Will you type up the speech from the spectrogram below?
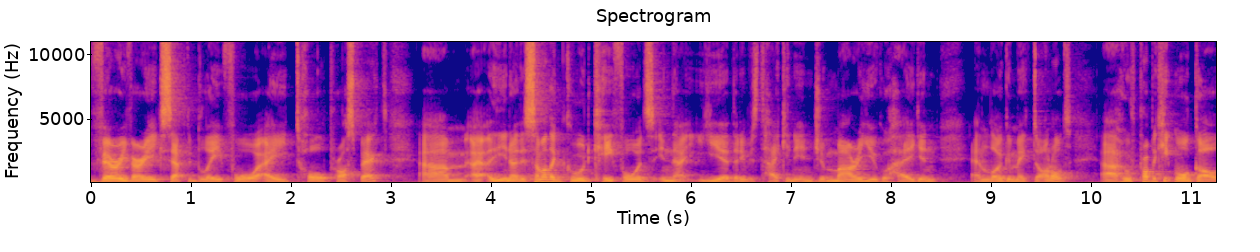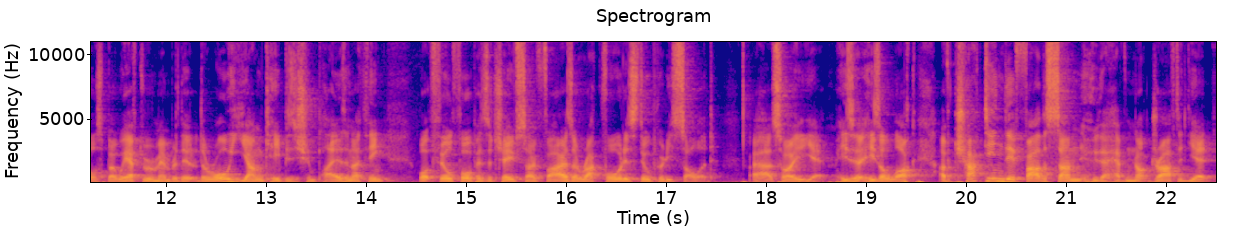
very, very acceptably for a tall prospect. Um, uh, you know, there's some other good key forwards in that year that he was taken in, Jamarra Ugle-Hagan and Logan McDonald, uh, who've probably kicked more goals, but we have to remember that they're all young key position players, and I think what Thilthorpe has achieved so far as a ruck forward is still pretty solid. Uh, so yeah, he's a he's a lock. I've chucked in their father son who they have not drafted yet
